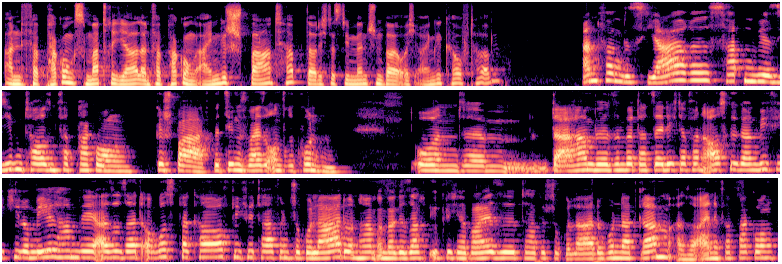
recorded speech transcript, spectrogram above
an Verpackungsmaterial, an Verpackung eingespart habt, dadurch, dass die Menschen bei euch eingekauft haben? Anfang des Jahres hatten wir 7000 Verpackungen gespart, beziehungsweise unsere Kunden. Und ähm, da haben wir, sind wir tatsächlich davon ausgegangen, wie viel Kilo Mehl haben wir also seit August verkauft, wie viel Tafeln Schokolade und haben immer gesagt, üblicherweise Tafel Schokolade 100 Gramm, also eine Verpackung,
